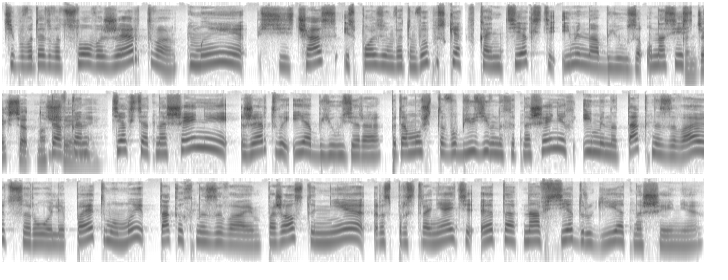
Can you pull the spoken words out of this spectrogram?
типа вот это вот слово «жертва» мы сейчас используем в этом выпуске в контексте именно абьюза. У нас есть... В контексте отношений. Да, в контексте отношений жертвы и абьюзера. Потому что в абьюзивных отношениях именно так называются роли. Поэтому мы так их называем. Пожалуйста, не распространяйте это на все другие отношения.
